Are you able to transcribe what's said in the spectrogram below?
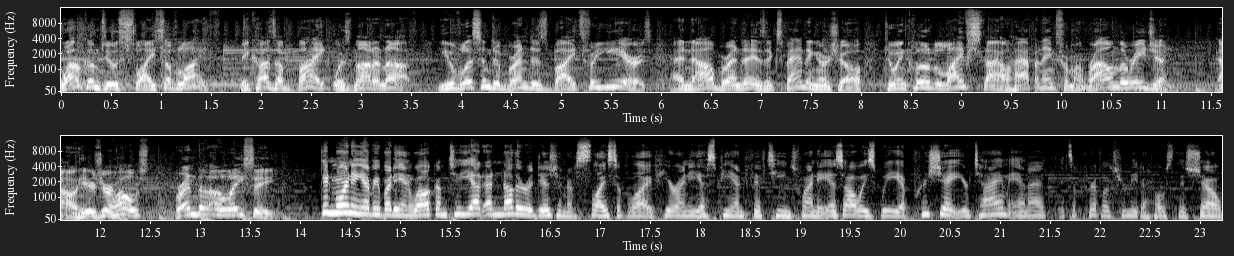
Welcome to Slice of Life. Because a bite was not enough, you've listened to Brenda's Bites for years, and now Brenda is expanding her show to include lifestyle happenings from around the region. Now, here's your host, Brenda Alesii. Good morning, everybody, and welcome to yet another edition of Slice of Life here on ESPN 1520. As always, we appreciate your time, and I, it's a privilege for me to host this show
